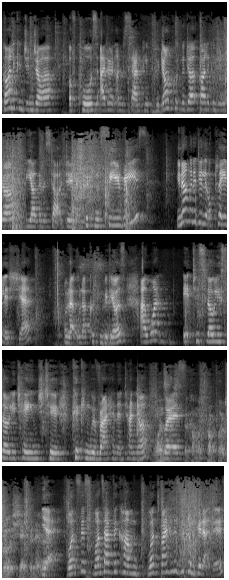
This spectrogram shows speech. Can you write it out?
garlic and ginger. Of course, I don't understand people who don't cook the garlic and ginger. We are gonna start doing a cooking series. You know I'm gonna do a little playlist, yeah? Of like all our cooking videos. I want it to slowly, slowly change to cooking with Ryan and Tanya. Once whereas I've become a proper real chef, innit? Like, yeah, once this, once I've become, once Ryan has become good at this,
